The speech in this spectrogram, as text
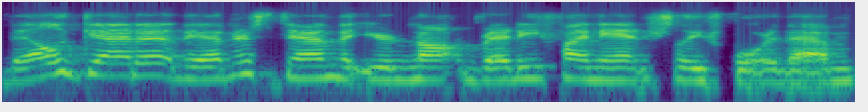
They'll get it. They understand that you're not ready financially for them.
